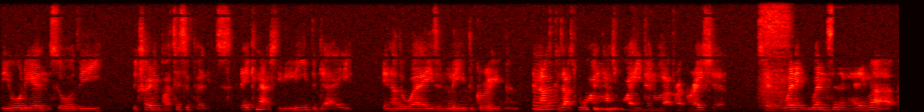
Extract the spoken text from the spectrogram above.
the audience or the the training participants they can actually lead the day in other ways and lead mm-hmm. the group, and that's mm-hmm. because that's why that's why he done all that preparation, so that when it when something came up,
